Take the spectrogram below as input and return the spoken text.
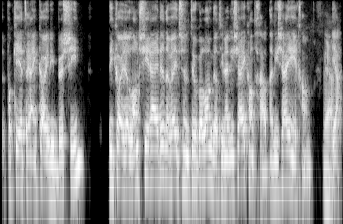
het parkeerterrein kan je die bus zien. Die kan je er langs zien rijden. Dan weten ze natuurlijk al lang dat hij naar die zijkant gaat, naar die zijingang. Ja. ja.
